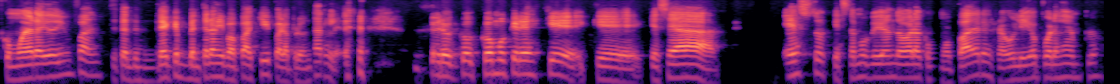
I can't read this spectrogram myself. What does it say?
cómo era yo de infante, te- tendría que inventar a mi papá aquí para preguntarle, pero ¿cómo crees que, que, que sea esto que estamos viviendo ahora como padres, Raúl y yo, por ejemplo,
